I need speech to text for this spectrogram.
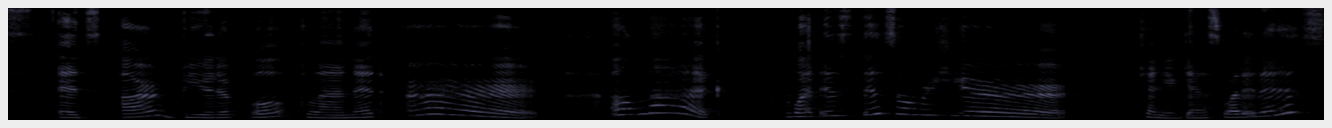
this? It's our beautiful planet Earth. Oh, look, what is this over here? Can you guess what it is?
